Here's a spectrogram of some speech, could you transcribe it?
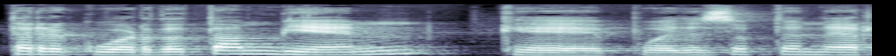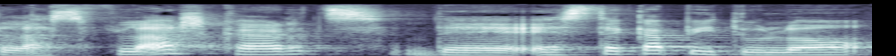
Te recuerdo también que puedes obtener las flashcards de este capítulo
